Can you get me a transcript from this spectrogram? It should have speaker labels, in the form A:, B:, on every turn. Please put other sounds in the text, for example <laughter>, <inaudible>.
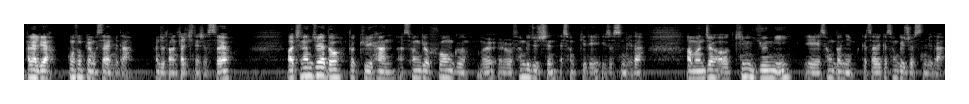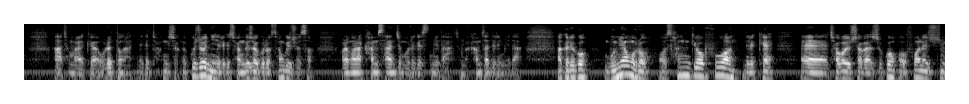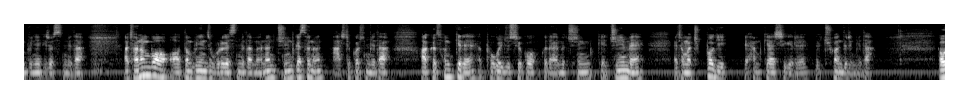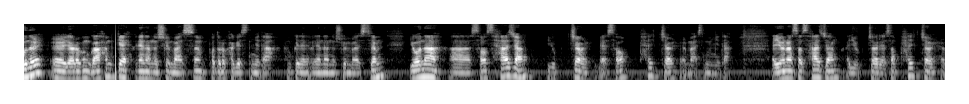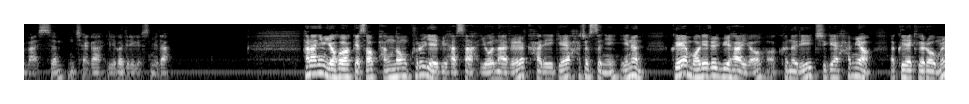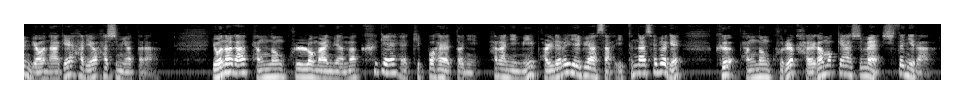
A: 할렐루야, 홍성필 목사입니다. 한 주 동안 잘 지내셨어요? 어, 지난주에도 또 귀한 선교 후원금을 선교주신 손길이 있었습니다. 어, 먼저 어, 김유미 성도님께서 이렇게 선교 주셨습니다. 아, 정말 이렇게 오랫동안 이렇게 정기적, 꾸준히 이렇게 정기적으로 선교 주셔서 얼마나 감사한지 모르겠습니다. 정말 감사드립니다. 아, 그리고 무명으로 어, 선교 후원 이렇게 적어주셔가지고 후원해주신 분이 계셨습니다. 아, 저는 뭐 어떤 분인지 모르겠습니다만은 주님께서는 아실 것입니다. 아, 그 손길에 복을 주시고 그 다음에 주님께 주님의 정말 축복이 함께 하시기를 축원드립니다. 오늘 여러분과 함께 은혜 나누실 말씀 보도록 하겠습니다. 함께 은혜 나누실 말씀 요나서 4장 6절에서 8절 말씀입니다. 요나서 4장 6절에서 8절 말씀 제가 읽어드리겠습니다. 하나님 여호와께서 박넝쿨을 예비하사 요나를 가리게 하셨으니 이는 그의 머리를 위하여 그늘이 지게 하며 그의 괴로움을 면하게 하려 하심이었더라. 요나가 박넝쿨로 말미암아 크게 기뻐하였더니 하나님이 벌레를 예비하사 이튿날 새벽에 그 박넝쿨을 갉아먹게 하심에 시드니라.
